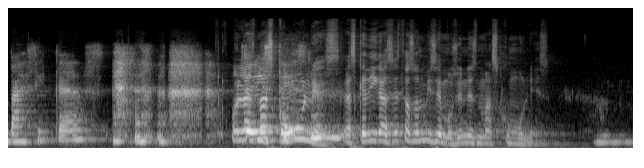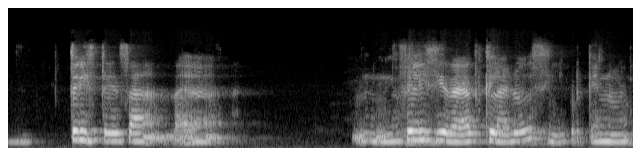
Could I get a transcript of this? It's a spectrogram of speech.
Básicas. O las más comunes, las que digas, estas son mis emociones más comunes. Tristeza, eh, felicidad, claro, sí, ¿por qué no?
